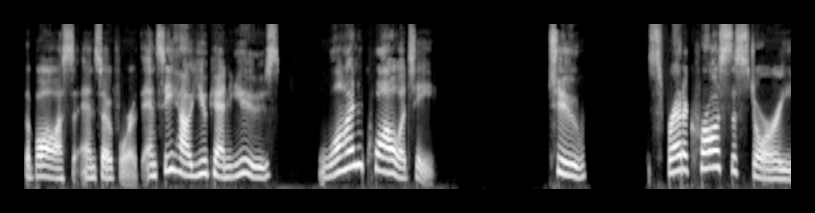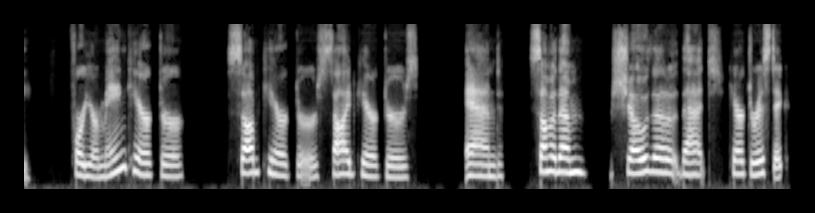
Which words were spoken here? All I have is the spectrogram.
the boss, and so forth, and see how you can use one quality to spread across the story for your main character, sub characters, side characters, and some of them show the that characteristic,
